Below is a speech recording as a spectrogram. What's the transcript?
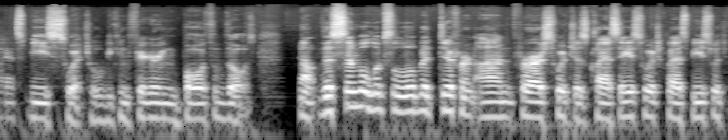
Class B switch. We'll be configuring both of those. Now, this symbol looks a little bit different on for our switches, Class A switch, Class B switch.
